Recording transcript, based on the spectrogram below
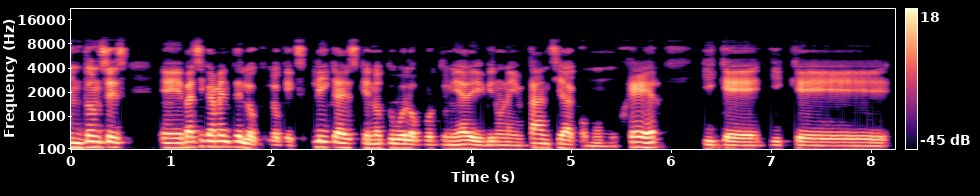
Entonces, eh, básicamente lo, que explica es que no tuvo la oportunidad de vivir una infancia como mujer y que,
